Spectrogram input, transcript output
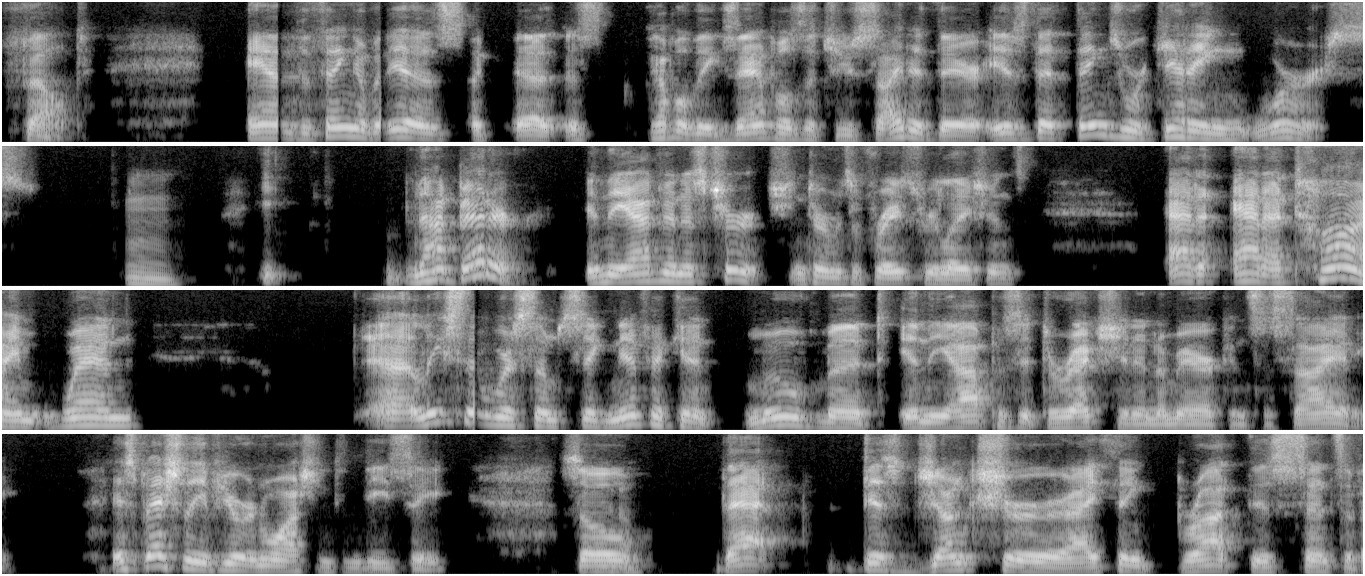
felt. And the thing of it is, uh, a couple of the examples that you cited there is that things were getting worse, mm. not better in the Adventist church in terms of race relations at, at a time when uh, at least there was some significant movement in the opposite direction in American society, especially if you're in Washington, D.C. So yeah. that disjuncture, I think, brought this sense of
